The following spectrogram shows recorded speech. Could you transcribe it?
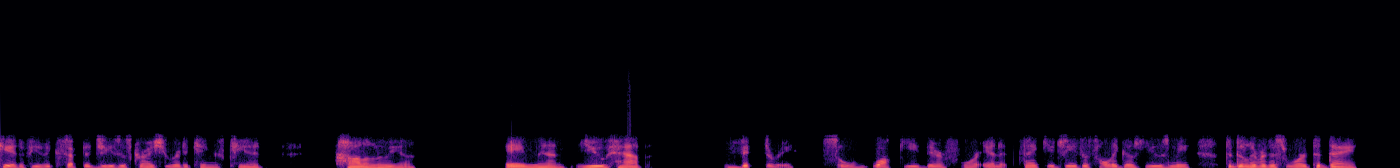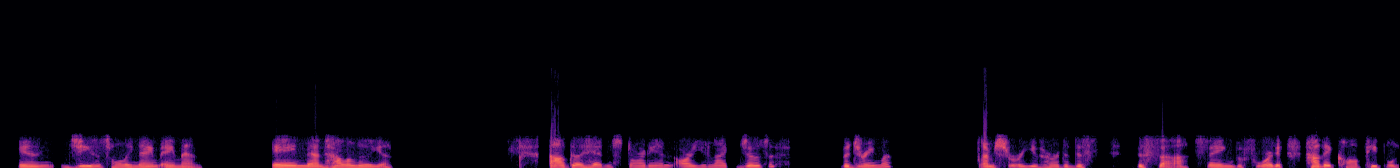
kid. If you've accepted Jesus Christ, you are the king's kid. Hallelujah. Amen. You have victory. So walk ye therefore in it. Thank you, Jesus. Holy Ghost, use me to deliver this word today. In Jesus' holy name, amen. Amen. Hallelujah. I'll go ahead and start in. Are you like Joseph, the dreamer? I'm sure you've heard of this this uh, saying before, that how they call people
